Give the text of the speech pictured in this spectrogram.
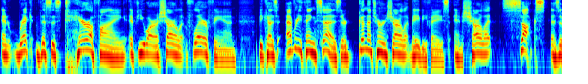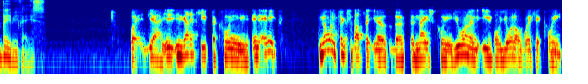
And Rick, this is terrifying if you are a Charlotte Flair fan because everything says they're going to turn Charlotte babyface, and Charlotte sucks as a babyface. Well, yeah, you, you got to keep the queen in any. No one thinks about the you know the the nice queen. You want an evil, you want a wicked queen.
